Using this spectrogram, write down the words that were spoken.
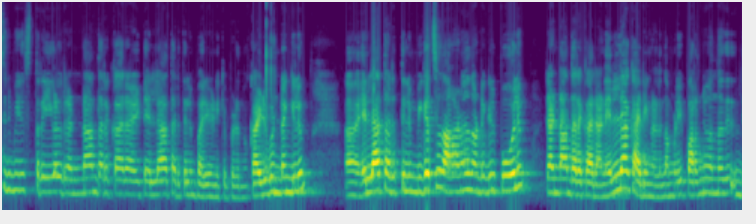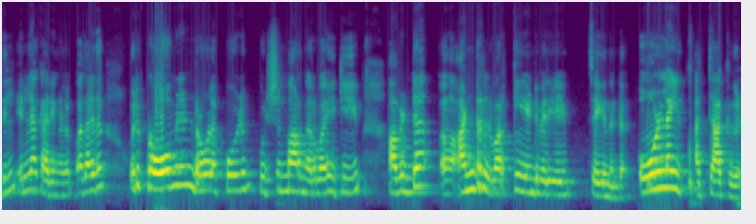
സിനിമയിൽ സ്ത്രീകൾ രണ്ടാം തരക്കാരായിട്ട് എല്ലാ തരത്തിലും പരിഗണിക്കപ്പെടുന്നു. കഴിവുണ്ടെങ്കിലും എല്ലാ തരത്തിലും മികച്ചതാണ് എന്നുണ്ടെങ്കിൽ പോലും രണ്ടാം തരക്കാരാണ്. എല്ലാ കാര്യങ്ങളിലും നമ്മൾ ഈ പറഞ്ഞു വന്നത് ഇതിൽ എല്ലാ കാര്യങ്ങളിലും. അതായത് ഒരു പ്രോമിനന്റ് റോൾ എപ്പോഴും പുരുഷന്മാർ നിർവഹിക്കുകയും അവരുടെ അണ്ടറിൽ വർക്ക് ചെയ്യേണ്ടി വരികയും ചെയ്യുന്നുണ്ട്. ഓൺലൈൻ അറ്റാക്കുകൾ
